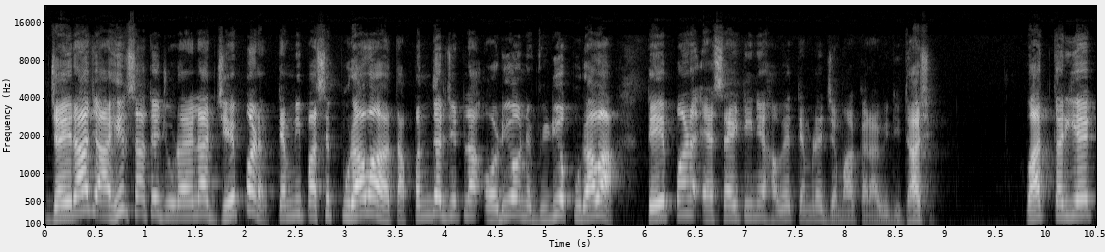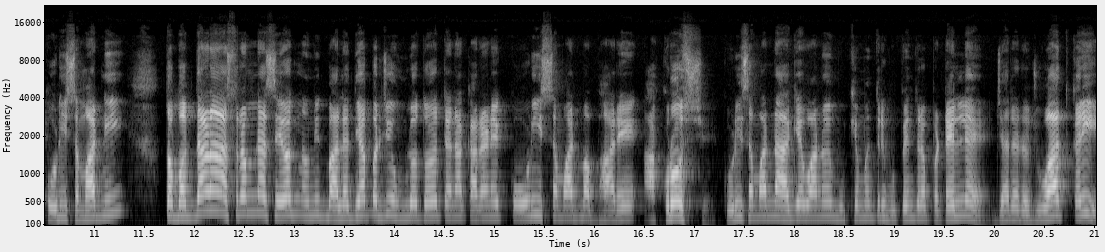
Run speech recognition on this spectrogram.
જયરાજ આહિર સાથે જોડાયેલા જે પણ તેમની પાસે પુરાવા હતા, પંદર જેટલા ઓડિયો અને વીડિયો પુરાવા, તે પણ એસઆઈટીને હવે તેમણે જમા કરાવી દીધા છે. વાત કરીએ કોળી સમાજની, તો બગદાણા આશ્રમના સેવક નવનીત બાલદિયા પર જે હુમલો થયો તેના કારણે કોળી સમાજમાં ભારે આક્રોશ છે. કોળી સમાજના આગેવાનોએ મુખ્યમંત્રી ભૂપેન્દ્ર પટેલને જ્યારે રજૂઆત કરી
